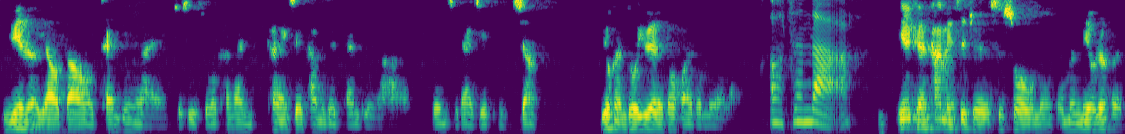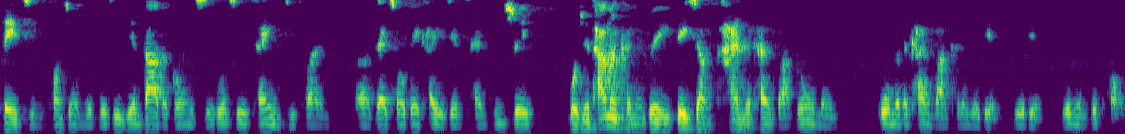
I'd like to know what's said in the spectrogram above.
约了要到餐厅来，就是说看看看看一些他们的产品啊，跟其他一些品项，有很多约了都后来都没有来。哦，真的啊？因为可能他们也是觉得是说我们我们没有任何背景，况且我们不是一间大的公司或是餐饮集团，呃，在筹备开一间餐厅，所以。我觉得他们可能对于这项看的看法跟我们我们的看法可能有点有点有点不同，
